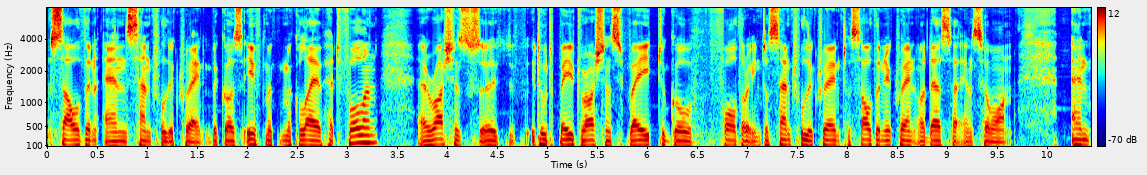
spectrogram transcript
southern and central Ukraine. Because if Mykolaiv had fallen, uh, Russians uh, it would pave Russians' way to go further into central Ukraine, to southern Ukraine, Odessa, and so on. And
